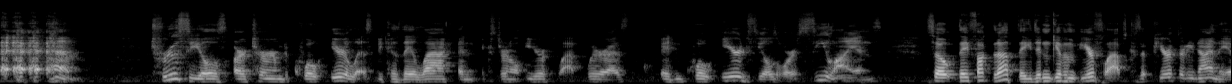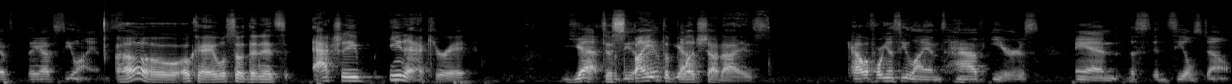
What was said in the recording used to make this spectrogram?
True seals are termed quote earless because they lack an external ear flap, whereas in quote eared seals or sea lions. So they fucked it up. They didn't give them ear flaps because at Pier 39 they have they have sea lions. Oh, okay. Well, so then it's actually inaccurate, Yes, despite the, yeah, bloodshot eyes. California sea lions have ears, and the and seals don't.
